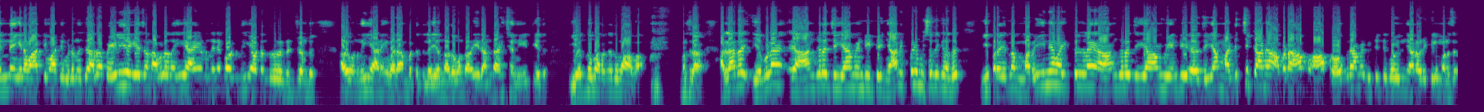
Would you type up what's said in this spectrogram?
എന്നെ ഇങ്ങനെ മാറ്റി മാറ്റി വിടുന്നത് വെച്ചാൽ അതാ പേളിയ കേസാണ് അവൾ നീ ആയതുകൊണ്ട് നിനക്കോട്ട് നീ ആയിട്ട് എന്തൊരു ഉണ്ട്? അതുകൊണ്ട് നീ ആണെങ്കിൽ വരാൻ പറ്റത്തില്ല. എന്ന് അതുകൊണ്ടാണ് ഈ രണ്ടാഴ്ച നീട്ടിയത്. എന്ന് പറഞ്ഞതുമാവാം മനസ്സിലാവും അല്ലാതെ എവിടെ ആങ്കർ ചെയ്യാൻ വേണ്ടിയിട്ട് ഞാൻ ഇപ്പോഴും വിശ്വസിക്കുന്നത് ഈ പറയുന്ന മറീന മൈക്കിളിനെ ആങ്കർ ചെയ്യാൻ വേണ്ടി ചെയ്യാൻ മടിച്ചിട്ടാണ് അവിടെ ആ ആ പ്രോഗ്രാമെ വിട്ടിട്ട് പോയെന്ന് ഞാൻ ഒരിക്കലും മനസ്സ്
